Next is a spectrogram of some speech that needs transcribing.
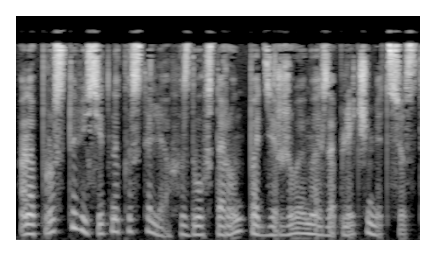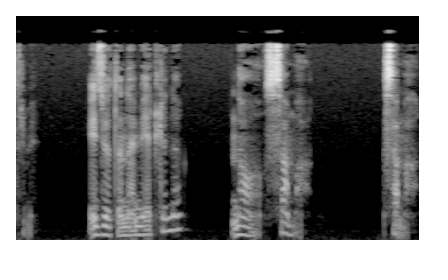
Она просто висит на костылях, с двух сторон поддерживаемая за плечи медсестрами. Идет она медленно, но сама, сама.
